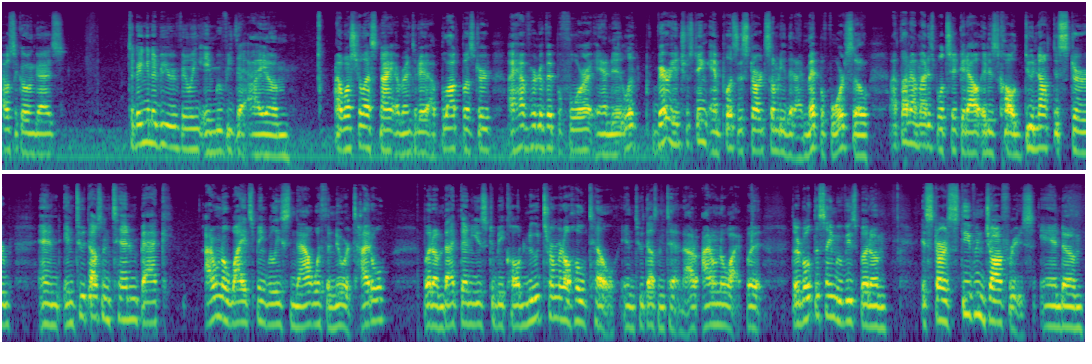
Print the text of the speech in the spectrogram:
how's it going guys? Today I'm going to be reviewing a movie that I, um, I watched it last night, I rented it at Blockbuster, I have heard of it before, and it looked very interesting, and plus it starred somebody that I met before, so I thought I might as well check it out. It is called Do Not Disturb, and in 2010, back, I don't know why it's being released now with a newer title, but um, back then it used to be called New Terminal Hotel in 2010. I, I don't know why, but they're both the same movies, but um, it stars Stephen Geoffreys, and um,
